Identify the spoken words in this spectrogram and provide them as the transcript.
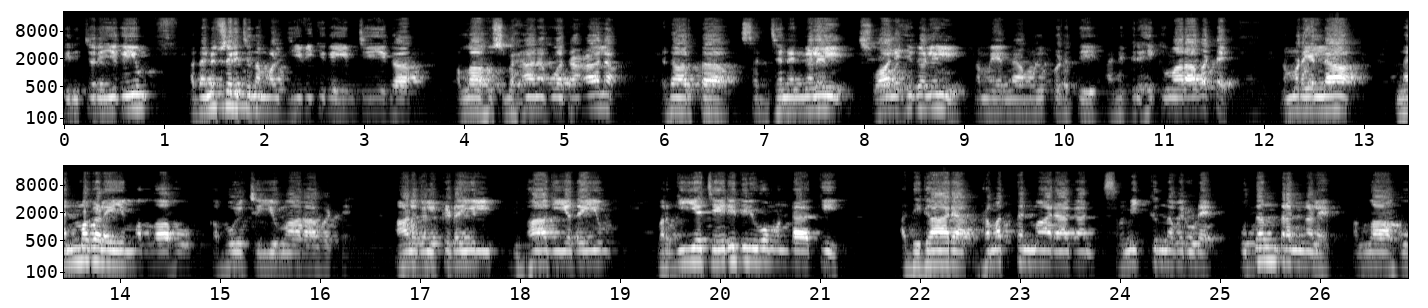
തിരിച്ചറിയുകയും അതനുസരിച്ച് നമ്മൾ ജീവിക്കുകയും ചെയ്യുക. അള്ളാഹു തആല യഥാർത്ഥ സജ്ജനങ്ങളിൽ സ്വാലിഹികളിൽ നമ്മയെല്ലാം ഉൾപ്പെടുത്തി അനുഗ്രഹിക്കുമാറാവട്ടെ. നമ്മുടെ എല്ലാ നന്മകളെയും അള്ളാഹു കബൂൽ ചെയ്യുമാറാവട്ടെ. ആളുകൾക്കിടയിൽ വിഭാഗീയതയും വർഗീയ ചേരിതിരിവും ഉണ്ടാക്കി അധികാര ഭ്രമത്തന്മാരാകാൻ ശ്രമിക്കുന്നവരുടെ കുതന്ത്രങ്ങളെ അള്ളാഹു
